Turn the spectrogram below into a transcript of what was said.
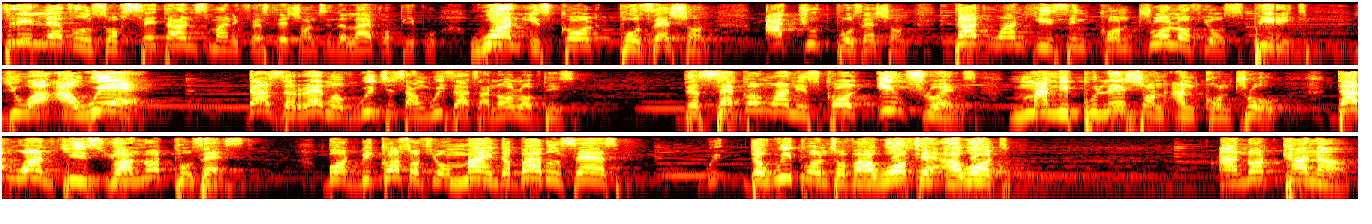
three levels of Satan's manifestations in the life of people. One is called possession, acute possession. That one is in control of your spirit. You are aware. That's the realm of witches and wizards and all of this. The second one is called influence, manipulation and control. That one is you are not possessed. But because of your mind, the Bible says the weapons of our warfare are what? Are not carnal,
